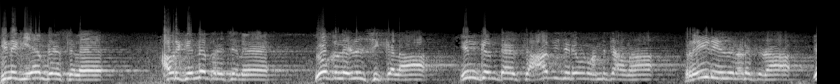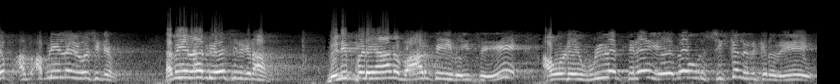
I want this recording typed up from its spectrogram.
இன்னைக்கு ஏன் பேசல? அவருக்கு என்ன பிரச்சனை? லோக்கல் எதுவும் சிக்கலா? இன்கம் டேக்ஸ் ஆபீசர் எவன் வந்துட்டானா? ரெய்டு எதுவும் நடக்குதா? எப்- அப்- அப்படியெல்லாம் யோசிக்கணும். அவையெல்லாம் இப்படி யோசிச்சிருக்கிறான் வெளிப்படையான வார்த்தையை வைத்து அவருடைய உள்ளத்திலே ஏதோ ஒரு சிக்கல் இருக்கிறது.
